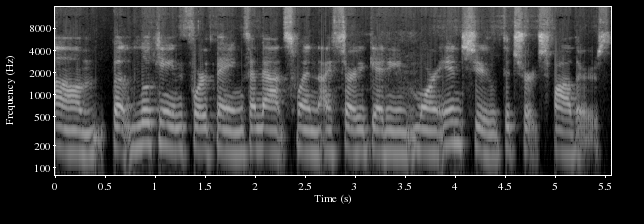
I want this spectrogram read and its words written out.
Um, but looking for things. And that's when I started getting more into the church fathers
